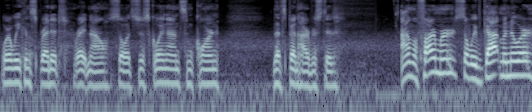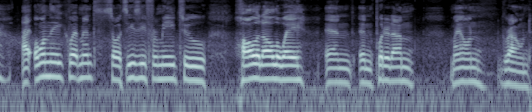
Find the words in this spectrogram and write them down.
where we can spread it right now. So it's just going on some corn that's been harvested. I'm a farmer, so we've got manure. I own the equipment, so it's easy for me to haul it all the way and, and put it on my own ground.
